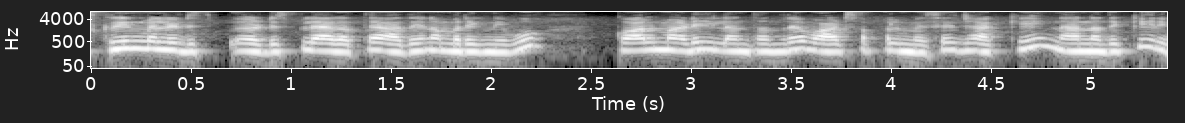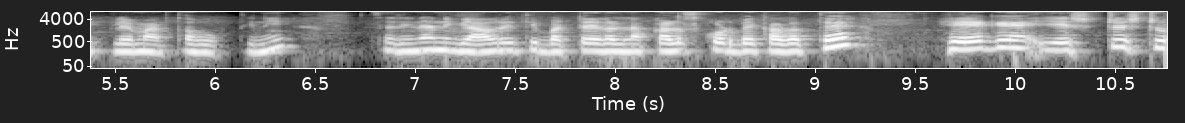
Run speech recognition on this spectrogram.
ಸ್ಕ್ರೀನ್ ಮೇಲೆ ಡಿಸ್ ಡಿಸ್ಪ್ಲೇ ಆಗುತ್ತೆ. ಅದೇ ನಂಬರಿಗೆ ನೀವು ಕಾಲ್ ಮಾಡಿ, ಇಲ್ಲಾಂತಂದರೆ ವಾಟ್ಸಪ್ಪಲ್ಲಿ ಮೆಸೇಜ್ ಹಾಕಿ ನಾನು ಅದಕ್ಕೆ ರಿಪ್ಲೈ ಮಾಡ್ತಾ ಹೋಗ್ತೀನಿ. ಸರಿನಾ? ನೀವು ಯಾವ ರೀತಿ ಬಟ್ಟೆಗಳನ್ನ ಕಳಿಸ್ಕೊಡ್ಬೇಕಾಗತ್ತೆ, ಹೇಗೆ ಎಷ್ಟೆಷ್ಟು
